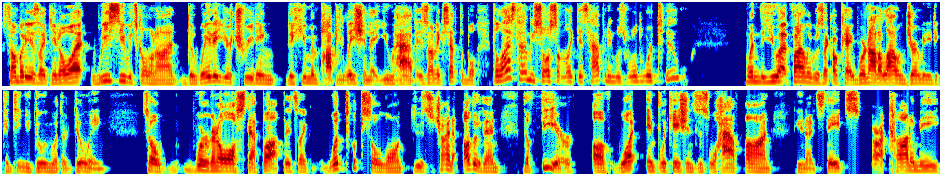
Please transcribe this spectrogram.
somebody is like, you know what? We see what's going on. The way that you're treating the human population that you have is unacceptable. The last time we saw something like this happening was World War II, when the U.S. finally was like, okay, we're not allowing Germany to continue doing what they're doing. So we're going to all step up. It's like, what took so long to do this to China, other than the fear of what implications this will have on the United States, our economy,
